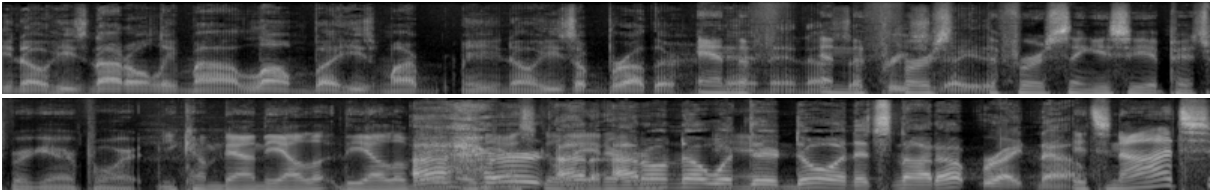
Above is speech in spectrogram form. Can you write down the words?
you know, he's not only my alum, but he's my, you know, he's a brother, and the and, and the first the first thing you see at Pittsburgh Airport, you come down the ele- the elevator. I heard. I, I, don't know what they're doing. It's not up right now. It's not.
